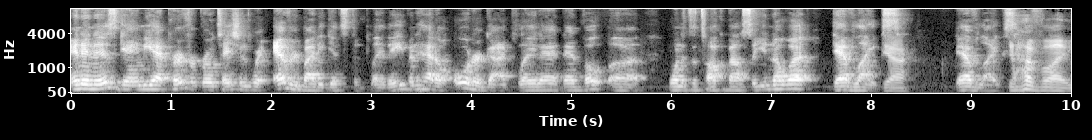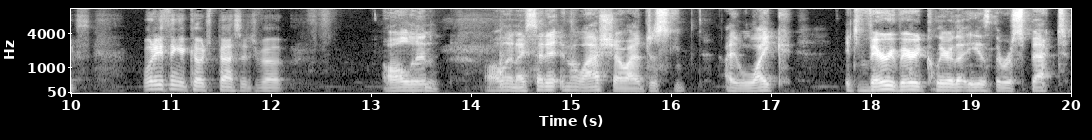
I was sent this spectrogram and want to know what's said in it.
and in this game, he had perfect rotations where everybody gets to play. They even had an older guy play that that Vogt uh, wanted to talk about. So you know what? Dev likes. Yeah, Dev likes. Dev likes. What do you think of Coach Pesic Vogt? All in. All in. I said it in the last show. I just I like it's very, very clear that he has the respect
